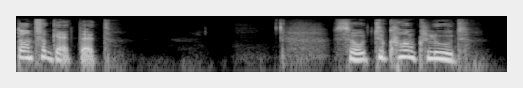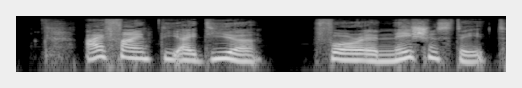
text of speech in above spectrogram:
don't forget that. So to conclude, I find the idea for a nation state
